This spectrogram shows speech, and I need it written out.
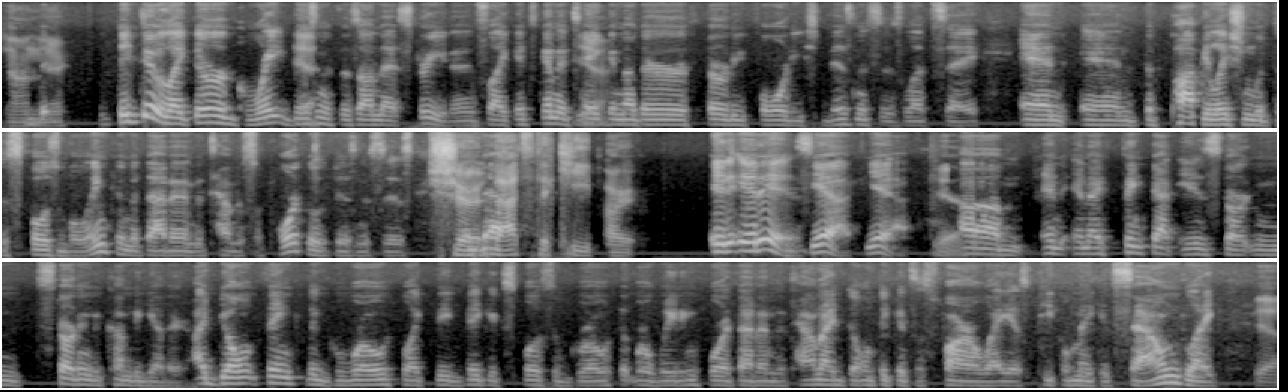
down there. They do. Like there are great Yeah. businesses on that street and it's like it's going to take Yeah. another 30, 40 businesses, let's say, and and the population with disposable income at that end of town to support those businesses. Sure, that- that's the key part. It, it is. Yeah, yeah. Yeah. Um and and I think that is starting starting to come together. I don't think the growth like the big explosive growth that we're waiting for at that end of town, I don't think it's as far away as people make it sound like Yeah.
